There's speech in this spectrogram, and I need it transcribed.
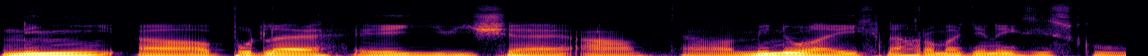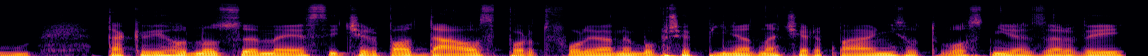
nyní podle její výše a minulých nahromaděných zisků, tak vyhodnocujeme, jestli čerpat dál z portfolia nebo přepínat na čerpání z hotovostní rezervy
